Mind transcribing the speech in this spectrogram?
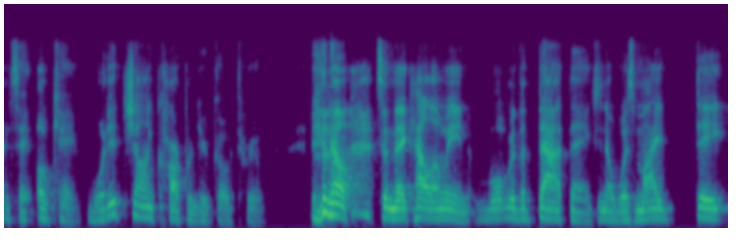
and say, okay, what did John Carpenter go through? You know, to make Halloween, what were the bad things? You know, was my date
